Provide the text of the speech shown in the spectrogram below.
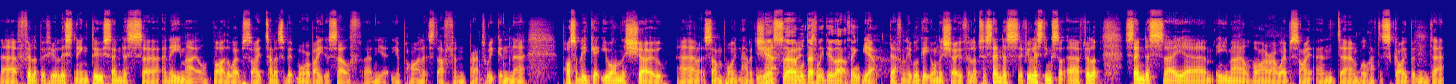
Uh, Philip, if you're listening, do send us uh, an email via the website. Tell us a bit more about yourself and your, your pilot stuff, and perhaps we can uh, possibly get you on the show uh, at some point and have a chat. Yes, uh, we'll definitely do that. I think. yeah, definitely. We'll get you on the show, Philip. So send us, if you're listening, uh, Philip, send us a um, email via our website, and um, we'll have to Skype, and uh,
